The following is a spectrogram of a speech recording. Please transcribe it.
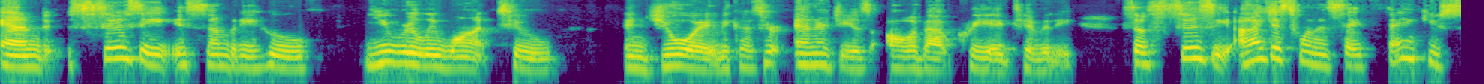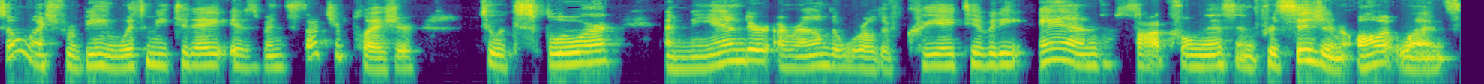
And Suzzy is somebody who you really want to enjoy because her energy is all about creativity. So, Suzzy, I just want to say thank you so much for being with me today. It has been such a pleasure to explore and meander around the world of creativity and thoughtfulness and precision all at once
